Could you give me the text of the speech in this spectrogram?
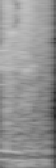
Amém.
